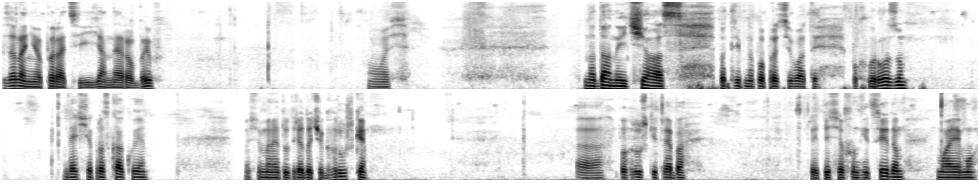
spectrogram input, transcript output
Зелені операції я не робив. Ось. На даний час потрібно попрацювати по хлорозу. Дещо проскакує. Ось у мене тут рядочок грушки. Е, По грушки треба пройтися фунгіцидом. Маємо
